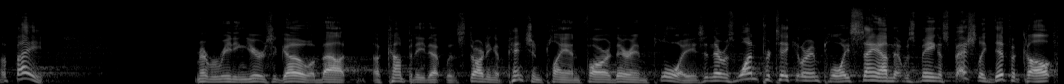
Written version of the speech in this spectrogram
of faith. I remember reading years ago about a company that was starting a pension plan for their employees. And there was one particular employee, Sam, that was being especially difficult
